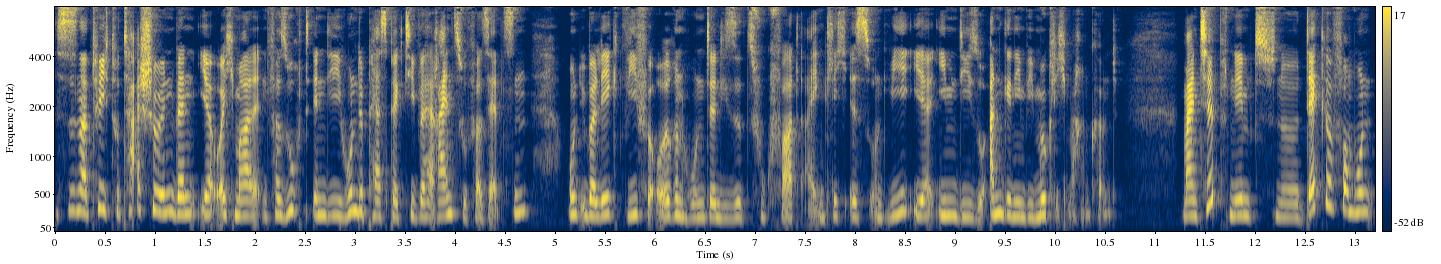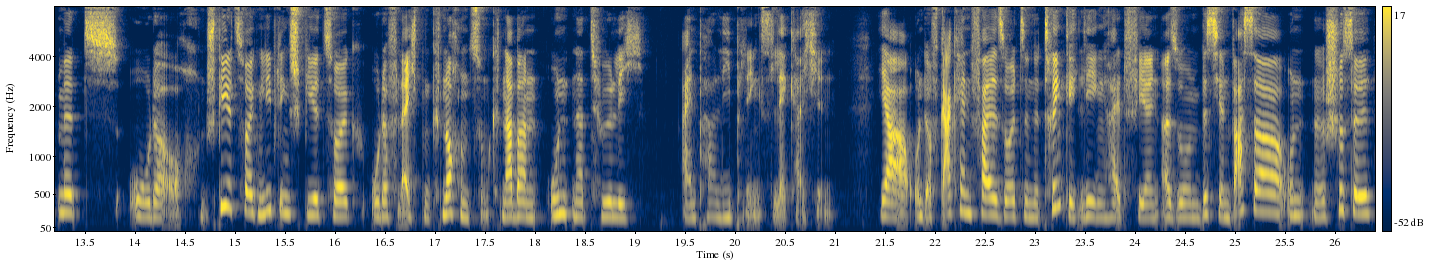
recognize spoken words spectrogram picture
Es ist natürlich total schön, wenn ihr euch mal versucht, in die Hundeperspektive hereinzuversetzen und überlegt, wie für euren Hund denn diese Zugfahrt eigentlich ist und wie ihr ihm die so angenehm wie möglich machen könnt. Mein Tipp, nehmt eine Decke vom Hund mit oder auch ein Spielzeug, ein Lieblingsspielzeug oder vielleicht einen Knochen zum Knabbern und natürlich ein paar Lieblingsleckerchen. Ja, und auf gar keinen Fall sollte eine Trinkgelegenheit fehlen, also ein bisschen Wasser und eine Schüssel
